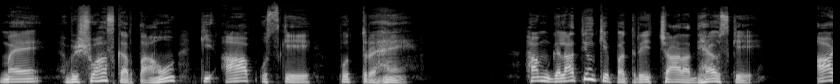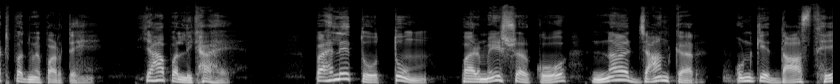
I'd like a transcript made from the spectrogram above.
मैं विश्वास करता हूँ कि आप उसके पुत्र हैं। हम गलातियों के पत्र चार अध्याय उसके आठ पद में पढ़ते हैं। यहाँ पर लिखा है, पहले तो तुम परमेश्वर को न जानकर उनके दास थे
